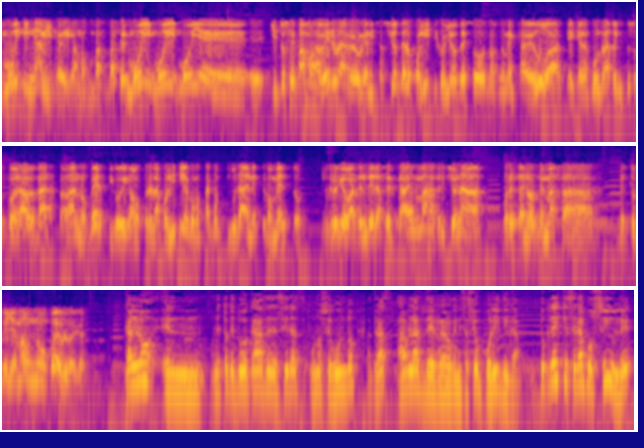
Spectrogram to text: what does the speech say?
muy dinámica, digamos, va, a ser muy, muy, muy... Eh, eh, y entonces vamos a ver una reorganización de lo político, yo de eso no, me cabe duda, que, que, en algún rato incluso podrá dar hasta darnos vértigo, digamos, pero la política como está configurada en este momento, yo creo que va a tender a ser cada vez más aprisionada por esta enorme masa de esto que llamamos un nuevo pueblo, digamos. Carlos, en esto que tú acabas de decir hace unos segundos atrás, hablas de reorganización política. ¿Tú crees que será posible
